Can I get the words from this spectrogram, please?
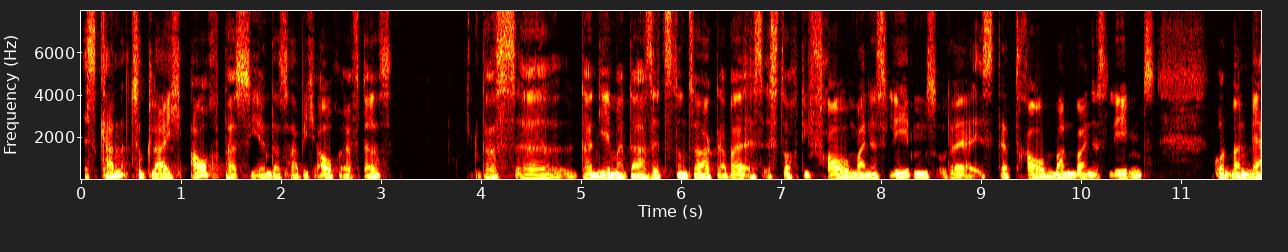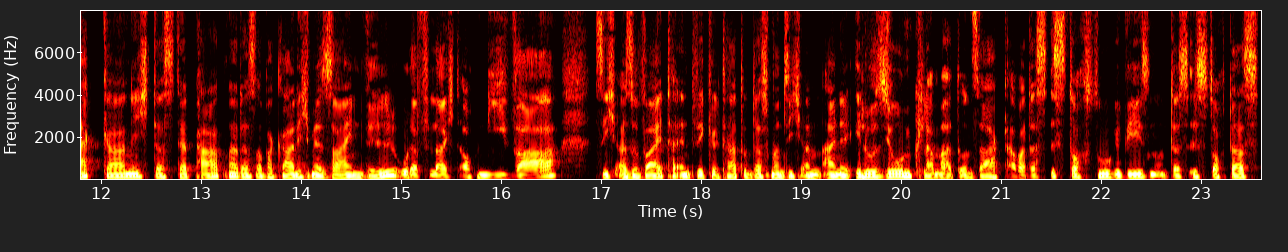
Es kann zugleich auch passieren, das habe ich auch öfters, dass äh, dann jemand da sitzt und sagt, aber es ist doch die Frau meines Lebens oder er ist der Traummann meines Lebens und man merkt gar nicht, dass der Partner das aber gar nicht mehr sein will oder vielleicht auch nie war, sich also weiterentwickelt hat und dass man sich an eine Illusion klammert und sagt, aber das ist doch so gewesen und das ist doch das.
